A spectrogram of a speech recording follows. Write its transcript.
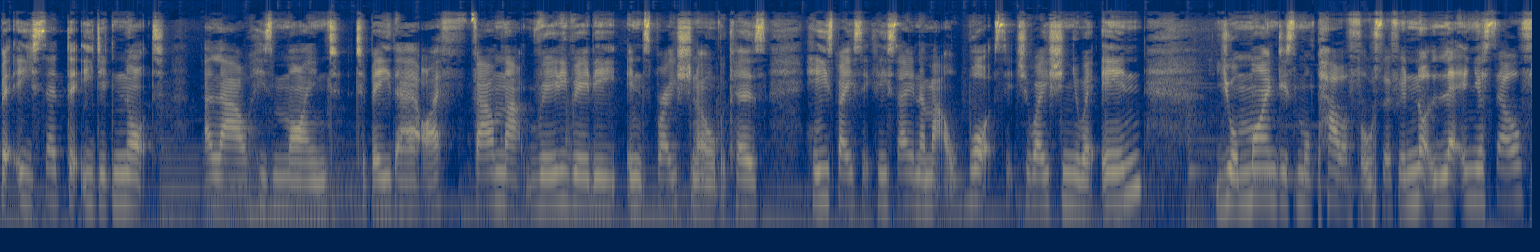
But he said that he did not allow his mind to be there. I found that really, really inspirational because he's basically saying no matter what situation you are in, your mind is more powerful. So if you're not letting yourself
